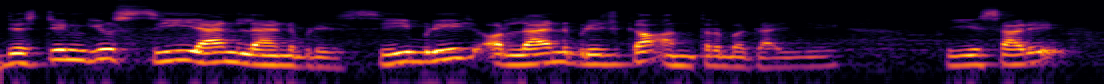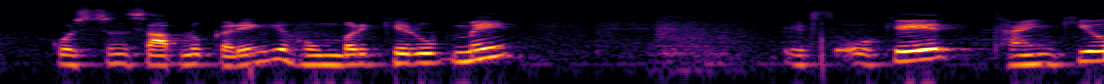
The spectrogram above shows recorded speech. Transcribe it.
Distinguish sea and land breeze sea breeze और लैंड ब्रिज का अंतर बताइए। तो ये सारे क्वेश्चन आप लोग करेंगे होमवर्क के रूप में। इट्स ओके थैंक यू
